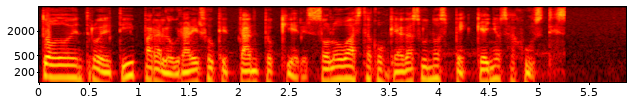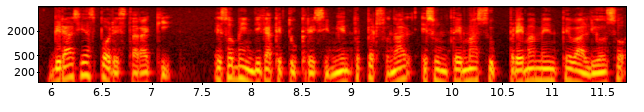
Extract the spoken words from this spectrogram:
todo dentro de ti para lograr eso que tanto quieres. Solo basta con que hagas unos pequeños ajustes. Gracias por estar aquí. Eso me indica que tu crecimiento personal es un tema supremamente valioso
